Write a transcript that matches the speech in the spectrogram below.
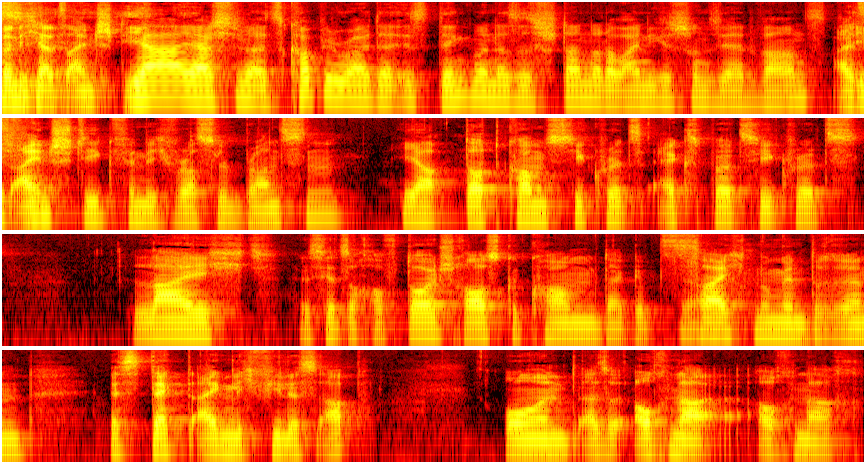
man nicht als Einstieg. Ja, ja, stimmt. Als Copywriter ist, denkt man, das ist Standard, aber eigentlich ist schon sehr advanced. Als Ich- Einstieg finde ich Russell Brunson. Ja, Dotcom Secrets, Expert Secrets. Leicht. Ist jetzt auch auf Deutsch rausgekommen. Da gibt es Ja. Zeichnungen drin. es deckt eigentlich vieles ab. Und also auch, na, auch nach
